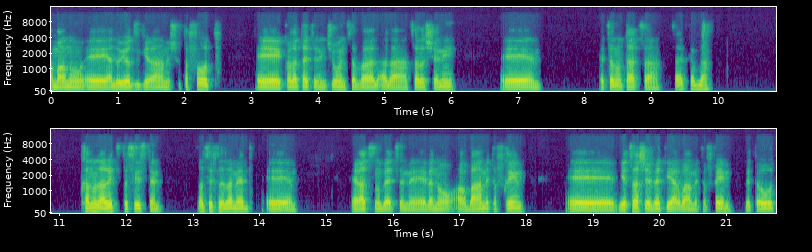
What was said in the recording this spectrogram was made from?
אמרנו אה, עלויות סגירה משותפות, אה, כל הטייטל אינשורנס אבל על הצד השני, אה, הצענו את ההצעה, ההצעה התקבלה, התחלנו להריץ את הסיסטם, לא צריך ללמד, הרצנו בעצם, הבאנו ארבעה מתווכים, יצא שהבאתי ארבעה מתווכים בטעות,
